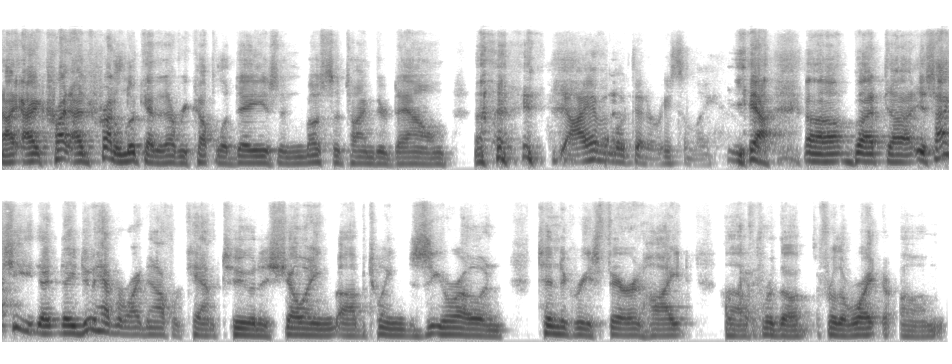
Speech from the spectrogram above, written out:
I, I try I try to look at it every couple of days, and most of the time they're down. yeah, I haven't looked at it recently. Yeah, uh, but uh, it's actually they do have it right now for Camp Two, and it's showing uh, between zero and ten degrees Fahrenheit uh, okay. for the for the right um,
